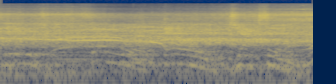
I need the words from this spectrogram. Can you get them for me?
Stage Samuel L. Jackson.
